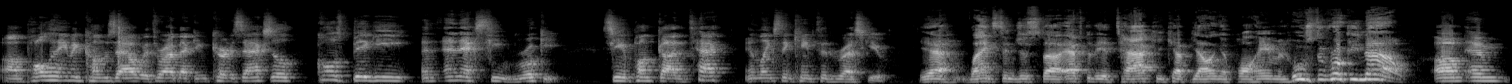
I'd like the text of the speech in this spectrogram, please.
Um, Paul Heyman comes out with Ryback and Curtis Axel, calls Biggie an NXT rookie. CM Punk got attacked, and Langston came to the rescue. Yeah, Langston just uh, after the attack, he kept yelling at Paul Heyman, "Who's the rookie now?" Um, and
